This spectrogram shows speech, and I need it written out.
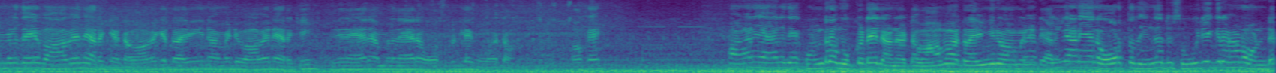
നമ്മളിത് വാവേനെ ഇറക്കി കേട്ടോ. വാവയ്ക്ക് ഡ്രൈവിങ്ങിന് പോകാൻ വേണ്ടി വാവേനെ ഇറക്കി. ഇനി നേരെ നമ്മൾ നേരെ ഹോസ്പിറ്റലിലേക്ക് പോകട്ടോ കേട്ടോ. ഓക്കെ? അങ്ങനെ ഞാനിത് കുണ്ട്ര മുക്കടയിലാണ് കേട്ടോ. വാമ ഡ്രൈവിങ്ങിന് പോകാൻ വേണ്ടിയിട്ട് ഇന്നാണ് ഞാൻ ഓർത്തത്. ഇന്നൊരു സൂര്യഗ്രഹണം ഉണ്ട്.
